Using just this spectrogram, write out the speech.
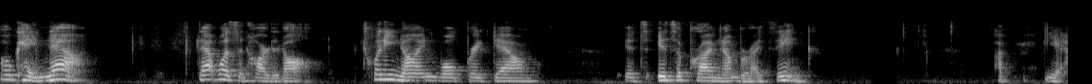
Okay, now, that wasn't hard at all. 29 won't break down. It's, it's a prime number, I think. Uh, yeah.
